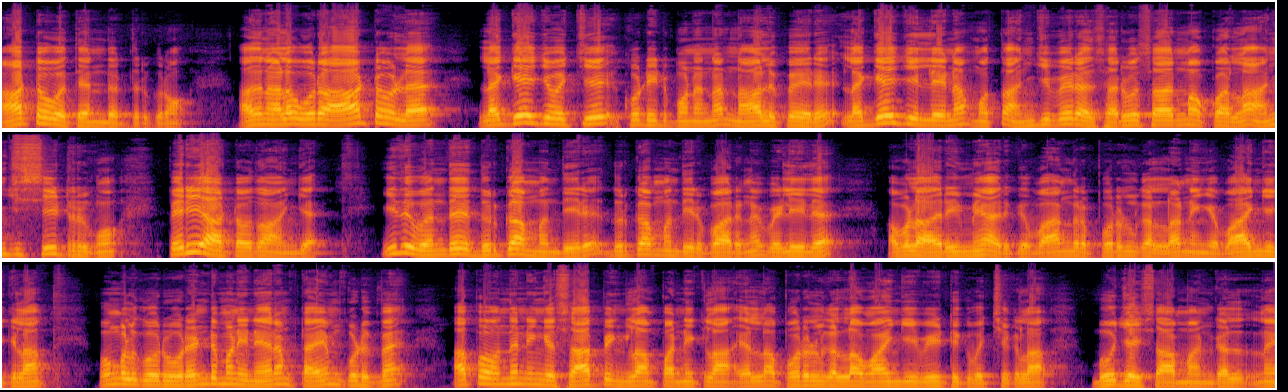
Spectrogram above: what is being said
ஆட்டோவை தேர்ந்தெடுத்துருக்குறோம். அதனால் ஒரு ஆட்டோவில் லக்கேஜ் வச்சு கூட்டிகிட்டு போனேன்னா நாலு பேர். லக்கேஜ் இல்லைன்னா மொத்தம் அஞ்சு பேர். அது சர்வசாதாரணமாக உட்காரலாம். அஞ்சு சீட் இருக்கும். பெரிய ஆட்டோ தான் அங்கே இது வந்து துர்கா மந்திர். துர்கா மந்திர் பாருங்கள் வெளியில் அவ்வளோ அருமையாக இருக்குது வாங்குகிற பொருள்கள்லாம் நீங்கள் வாங்கிக்கலாம். உங்களுக்கு ஒரு ரெண்டு மணி நேரம் டைம் கொடுப்பேன். அப்போ வந்து நீங்கள் ஷாப்பிங்லாம் பண்ணிக்கலாம். எல்லா பொருள்கள்லாம் வாங்கி வீட்டுக்கு வச்சுக்கலாம். பூஜை சாமான்கள்னு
